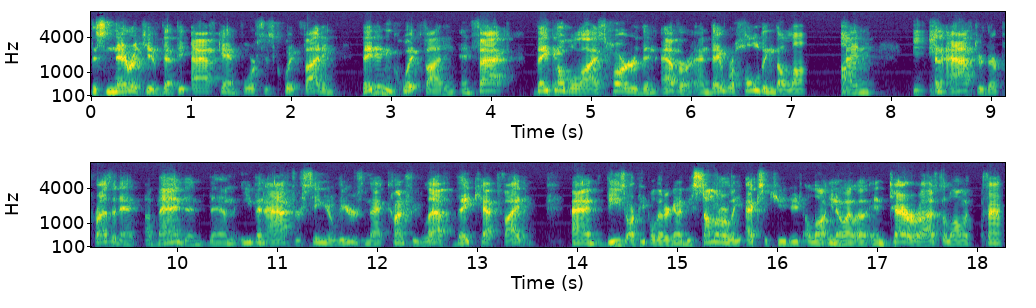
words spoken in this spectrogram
this narrative that the Afghan forces quit fighting. They didn't quit fighting. In fact, they mobilized harder than ever, and they were holding the line even after their president abandoned them, even after senior leaders in that country left, they kept fighting. And these are people that are going to be summarily executed along, you know, uh, and terrorized along with families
